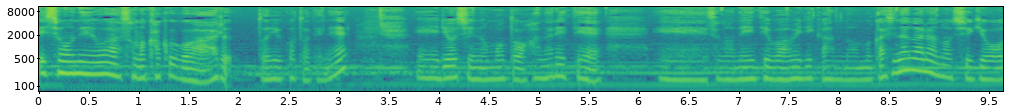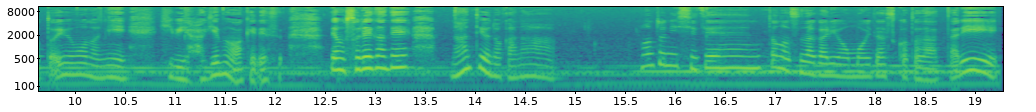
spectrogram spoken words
で少年はその覚悟があるということでね、えー、両親のもとを離れて、えー、そのネイティブアメリカンの昔ながらの修行というものに日々励むわけです。でもそれがね何て言うのかな。本当に自然とのつながりを思い出すことだったり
